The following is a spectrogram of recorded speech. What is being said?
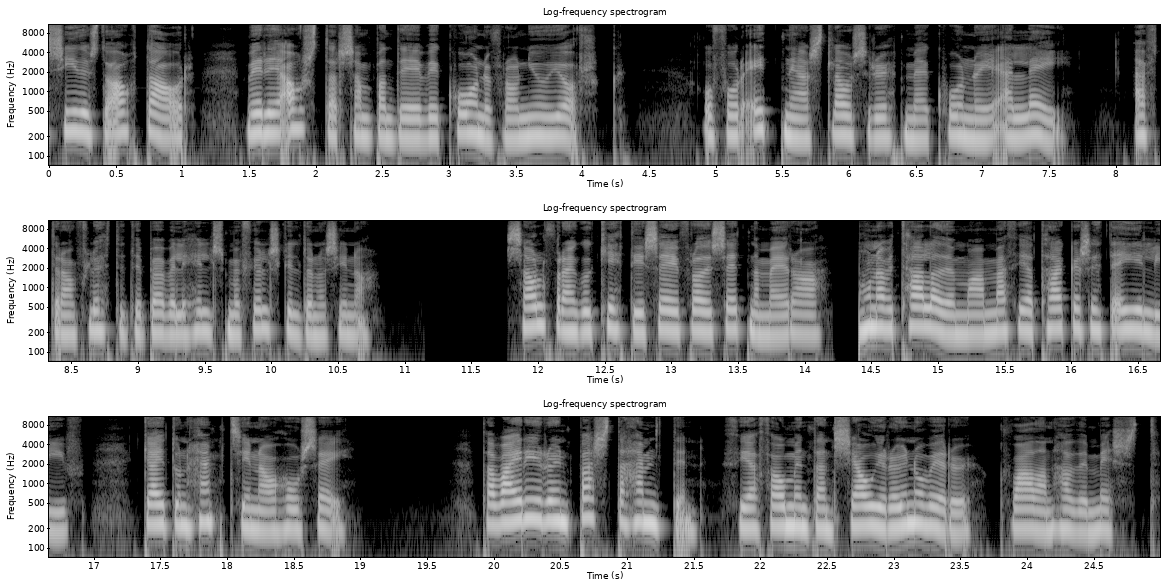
síðustu átta ár verið ástarsambandi við konu frá New York og fór einni að slá sér upp með konu í LA eftir að hann flutti til Beverly Hills með fjölskylduna sína. Sálfrængu Kitty segi frá því setna meira að hún hafi talað um að með því að taka sitt eigi líf gæti hún hemt sína á Hosei. Það væri í raun besta hemdin því að þá myndi hann sjá í raun og veru hvað hann hafði mist.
